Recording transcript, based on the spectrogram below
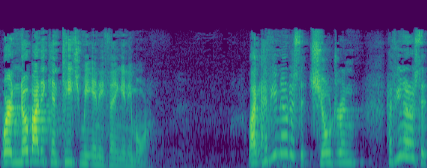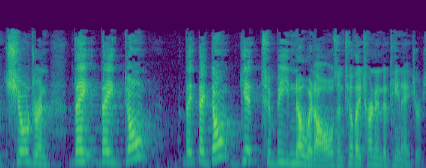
where nobody can teach me anything anymore? Like, have you noticed that children, have you noticed that children, they, they, don't, they, they don't get to be know it alls until they turn into teenagers?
